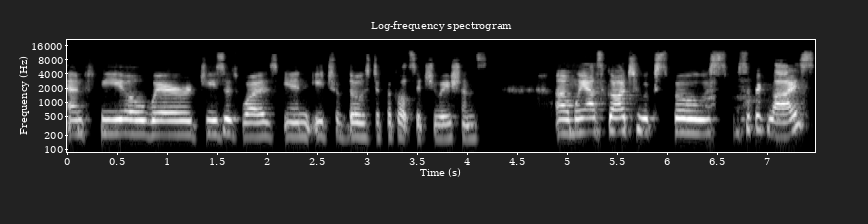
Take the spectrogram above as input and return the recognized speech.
and feel where Jesus was in each of those difficult situations. Um, we asked God to expose specific lies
